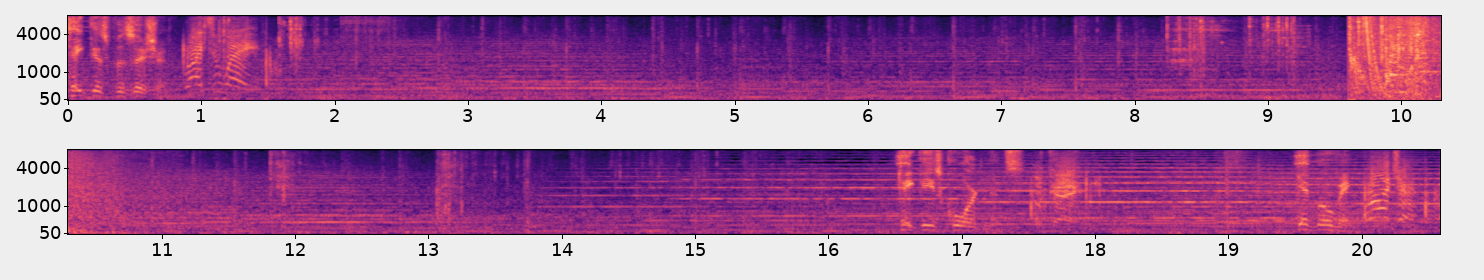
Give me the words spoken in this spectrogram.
Take this position. Right away. Take these coordinates. Okay. Get moving. Roger.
